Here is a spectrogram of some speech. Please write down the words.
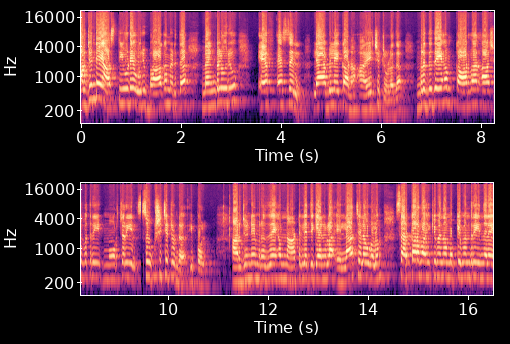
അർജുന്റെ ആസ്തിയുടെ ഒരു ഭാഗം എടുത്ത് മംഗളൂരു എഫ് എസ് എൽ ലാബിലേക്കാണ് അയച്ചിട്ടുള്ളത്. മൃതദേഹം കാർവാർ ആശുപത്രി മോർച്ചറിയിൽ സൂക്ഷിച്ചിട്ടുണ്ട് ഇപ്പോൾ. അർജുന്റെ മൃതദേഹം നാട്ടിലെത്തിക്കാനുള്ള എല്ലാ ചെലവുകളും സർക്കാർ വഹിക്കുമെന്ന് മുഖ്യമന്ത്രി ഇന്നലെ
